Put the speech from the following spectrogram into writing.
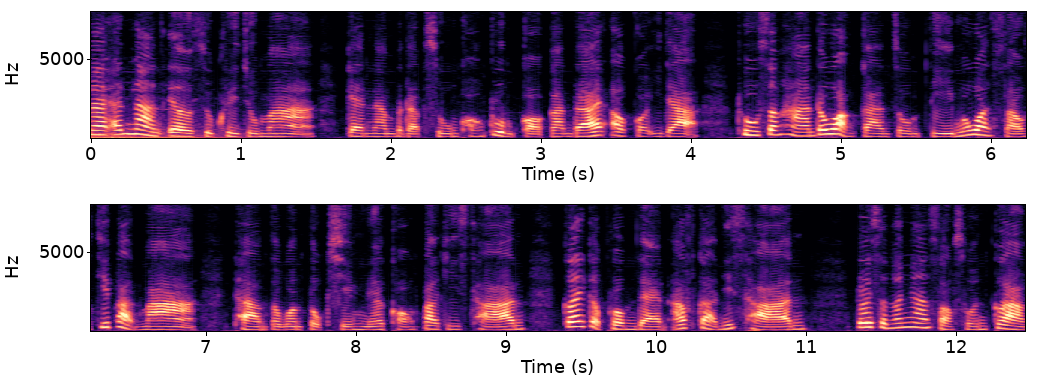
นายแอนนานเอลสุคริจูมา แกนนำระดับสูงของกลุ่มก่อการร้ายอัลกออิดะถูกสังหารระหว่างการโจมตีเมื่อวันเสาร์ที่ผ่านมา ทางตะวันตกเฉียงเหนือของปากีสถาน ใกล้กับพรมแดนอัฟกานิสถาน โดยสำนักงงานสอบสวนกลาง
